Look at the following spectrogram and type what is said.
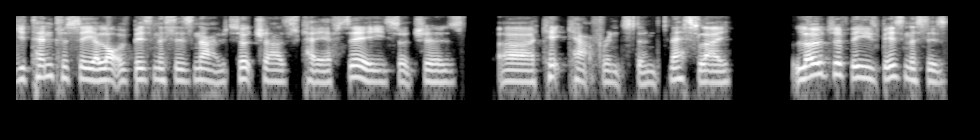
You tend to see a lot of businesses now, such as KFC, such as uh, KitKat, for instance, Nestle. Loads of these businesses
